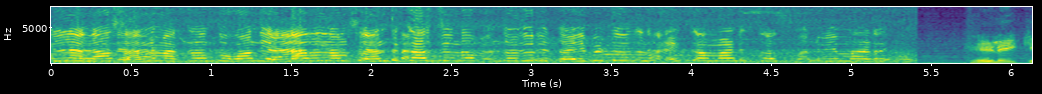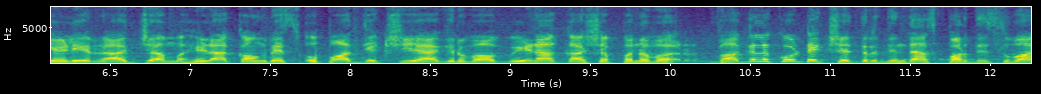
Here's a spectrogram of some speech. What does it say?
ಇಲ್ಲ ನಾವು ಸಣ್ಣ ಮಕ್ಕಳನ್ನ ತಗೊಂಡು ಎಲ್ಲಾರು ನಮ್ಮ ಸ್ವಂತ ಖರ್ಚಿಂದ ಬಂದದ್ರಿ ದಯವಿಟ್ಟು ಇದನ್ನ ಹೈಕಮಾಂಡ್ ಸ್ವಲ್ಪ ಮನವಿ ಮಾಡ್ರಿ. ಹೇಳಿ ಕೇಳಿ ರಾಜ್ಯ ಮಹಿಳಾ ಕಾಂಗ್ರೆಸ್ ಉಪಾಧ್ಯಕ್ಷೆಯಾಗಿರುವ ವೀಣಾ ಕಾಶಪ್ಪನವರ್ ಬಾಗಲಕೋಟೆ ಕ್ಷೇತ್ರದಿಂದ ಸ್ಪರ್ಧಿಸುವ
